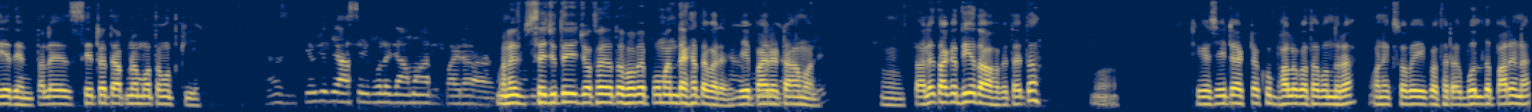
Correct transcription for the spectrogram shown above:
দিয়ে দেন তাহলে সেটাতে আপনার মতামত কি? হ্যাঁ, কেউ যদি আসে বলে যে আমার পায়রা মানে সে যদি যথাযথভাবে প্রমাণ দেখাতে পারে যে পায়রাটা আমার। হুম তাহলে তাকে দিয়ে দেওয়া হবে তাই তো? ঠিক আছে এটা একটা খুব ভালো কথা বন্ধুরা। অনেক সবাই এই কথাটা বলতে পারে না।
